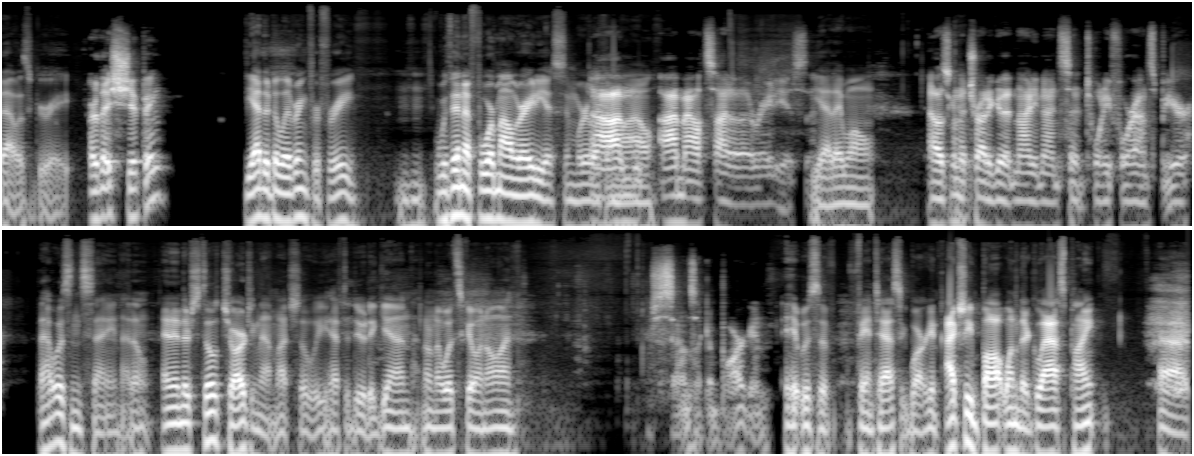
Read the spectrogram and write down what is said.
that was great. Are they shipping? Yeah, they're delivering for free hmm within a four mile radius, and we're like a I'm, mile. I'm outside of that radius. Then. Yeah, they won't. I was going to try to get a 99 cent 24 ounce beer. That was insane. I don't, and then they're still charging that much, so we have to do it again. I don't know what's going on. Just sounds like a bargain. It was a fantastic bargain. I actually bought one of their glass pint, uh,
